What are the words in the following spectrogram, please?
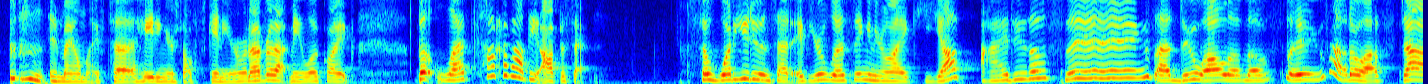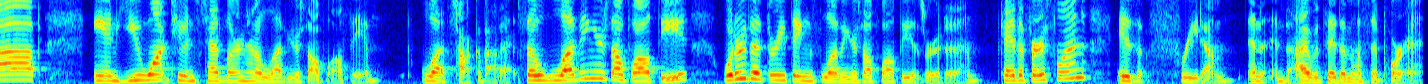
in my own life to hating yourself skinny or whatever that may look like. But let's talk about the opposite. So, what do you do instead? If you're listening and you're like, yep, I do those things, I do all of those things, how do I stop? And you want to instead learn how to love yourself wealthy. Let's talk about it. So, loving yourself wealthy what are the three things loving yourself wealthy is rooted in? Okay, the first one is freedom. And I would say the most important.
